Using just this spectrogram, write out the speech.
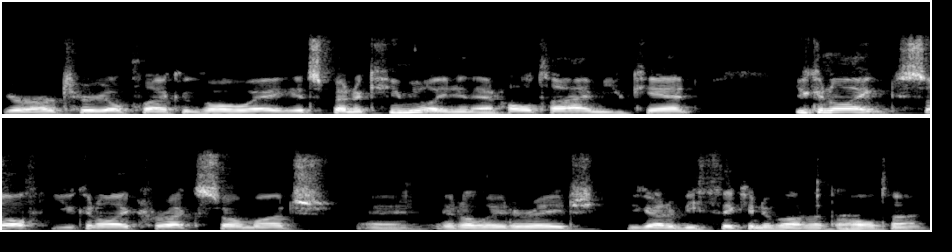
your arterial plaque will go away. It's been accumulating that whole time. You can't you can only self you can only correct so much at, a later age. You got to be thinking about it the whole time.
